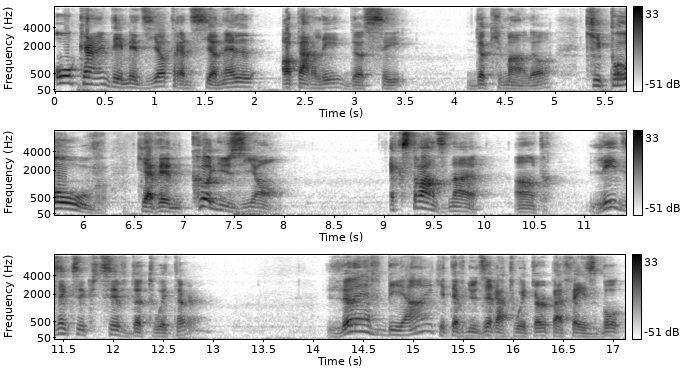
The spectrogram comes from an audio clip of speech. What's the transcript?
aucun des médias traditionnels a parlé de ces documents-là qui prouvent qu'il y avait une collusion extraordinaire entre les exécutifs de Twitter, le FBI qui était venu dire à Twitter, pas Facebook,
